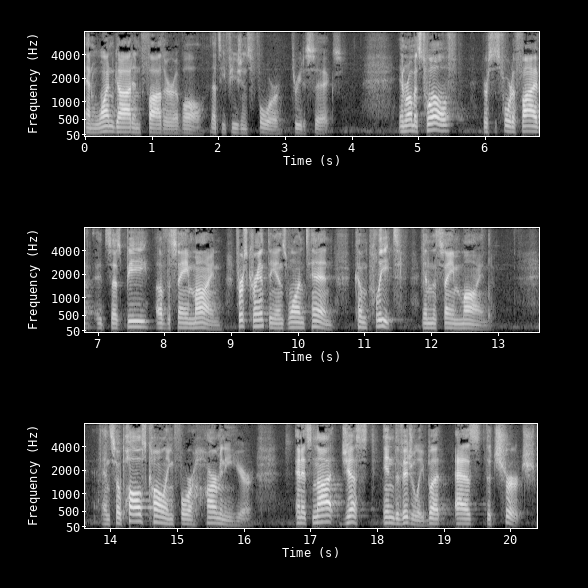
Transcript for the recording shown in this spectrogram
and one God and Father of all. That's Ephesians 4 3 to 6. In Romans 12, verses 4 to 5, it says, Be of the same mind. 1 Corinthians 1.10, complete in the same mind. And so Paul's calling for harmony here. And it's not just individually, but as the church.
